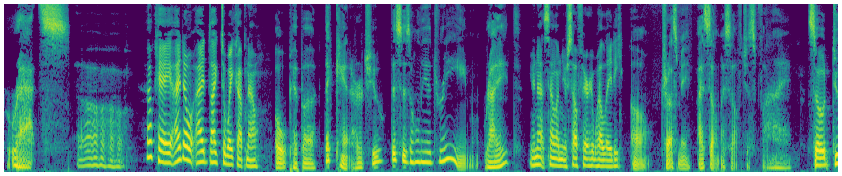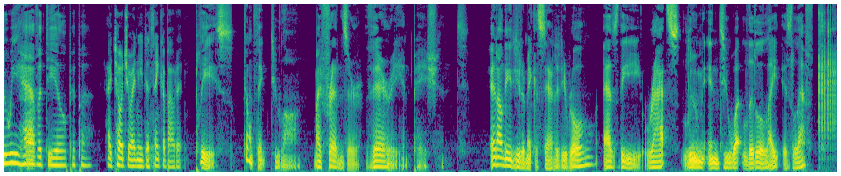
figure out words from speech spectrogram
Rats. Oh. Okay, I don't I'd like to wake up now. Oh, Pippa, that can't hurt you. This is only a dream, right? You're not selling yourself very well, lady. Oh, trust me, I sell myself just fine. So, do we have a deal, Pippa? I told you I need to think about it. Please, don't think too long. My friends are very impatient. And I'll need you to make a sanity roll as the rats loom into what little light is left.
